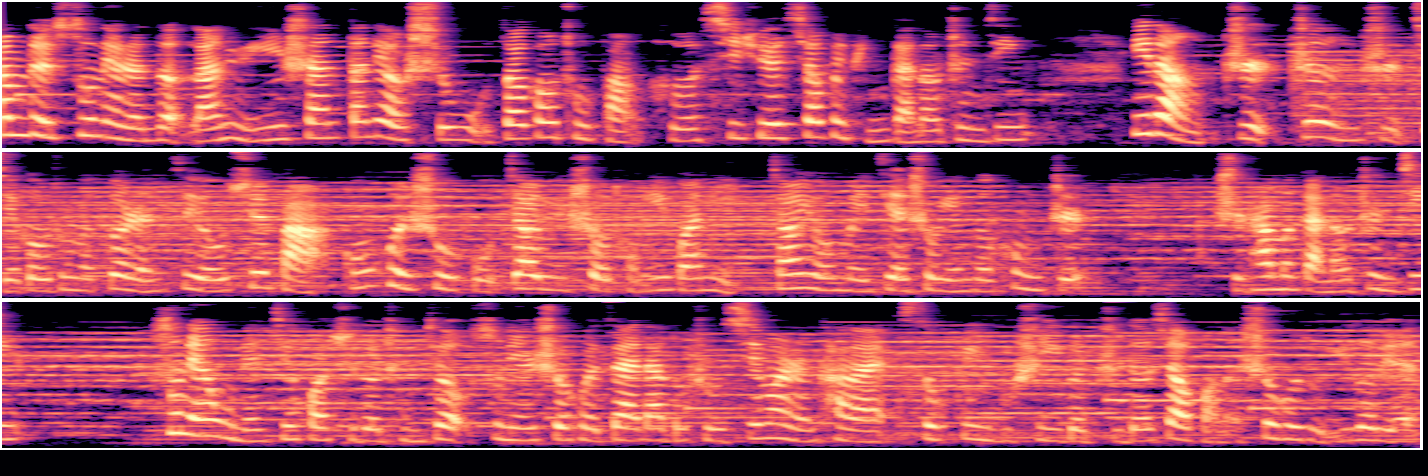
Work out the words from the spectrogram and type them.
他们对苏联人的褴褛衣衫、单调食物、糟糕住房和稀缺消费品感到震惊。一党制政治结构中的个人自由缺乏，工会束缚，教育受统一管理，交友媒介受严格控制，使他们感到震惊。苏联五年计划取得成就，苏联社会在大多数西方人看来似乎并不是一个值得效仿的社会主义乐园。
